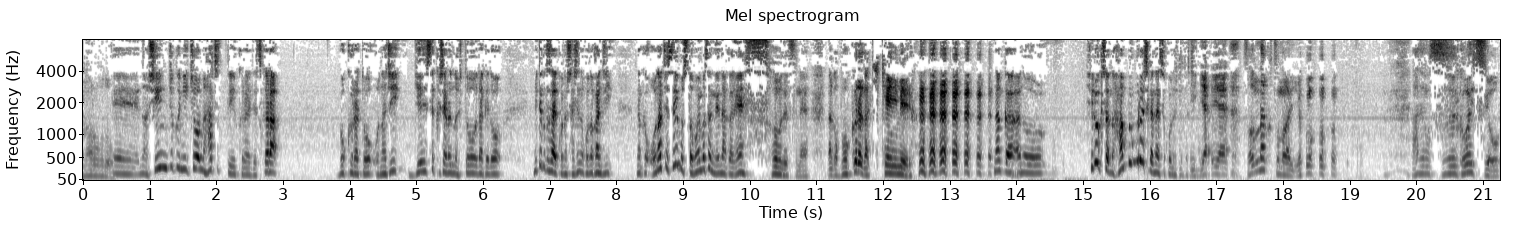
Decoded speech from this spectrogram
なるほど。えーな新宿2丁目発っていうくらいですから、僕らと同じゲイセクシャルの人だけど、見てください、この写真のこの感じ。なんか同じ生物と思いませんね、なんかね。そうですね。なんか僕らが危険に見える。なんかあの、ひろきさんの半分ぐらいしかないですよ、この人たち。いやいや、そんなことないよ。あ、でもすごいっすよ。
